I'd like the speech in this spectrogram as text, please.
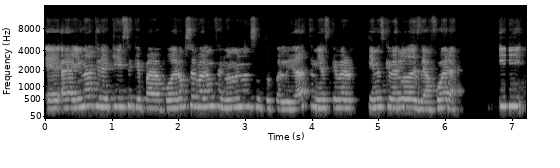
Eh, hay una teoría que dice que para poder observar un fenómeno en su totalidad tenías que ver, tienes que verlo desde afuera. Y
